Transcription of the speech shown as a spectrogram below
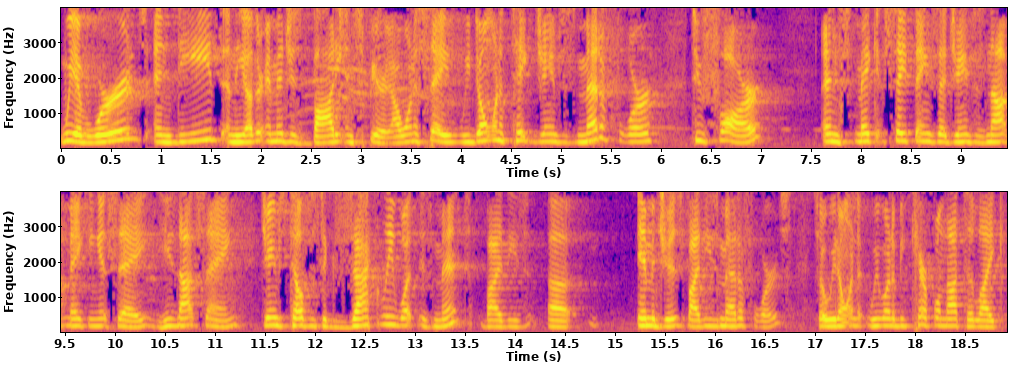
We have words and deeds, and the other image is body and spirit. I want to say we don't want to take James's metaphor too far and make it say things that James is not making it say. He's not saying. James tells us exactly what is meant by these uh, images, by these metaphors. So we don't we want to be careful not to like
